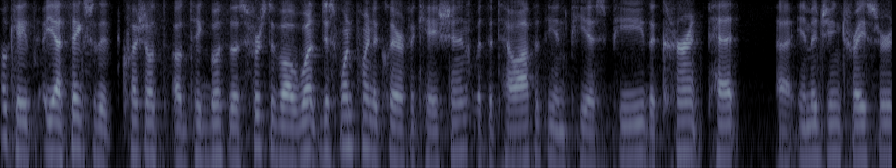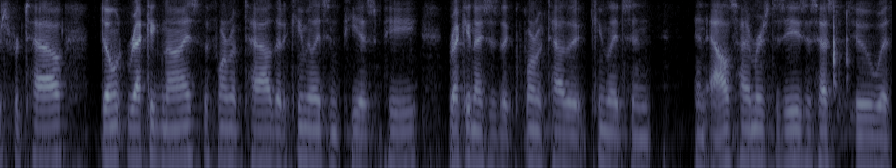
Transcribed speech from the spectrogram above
Okay. Yeah, thanks for the question. I'll take both of those. First of all, just one point of clarification. With the tauopathy and PSP, the current PET imaging tracers for tau don't recognize the form of tau that accumulates in PSP, recognizes the form of tau that accumulates in Alzheimer's disease. This has to do with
